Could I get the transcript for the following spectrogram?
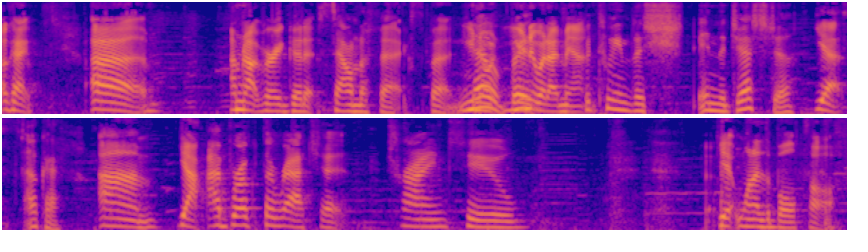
Okay. Uh, I'm not very good at sound effects, but you know you know what I meant. between the sh- in the gesture. yes. Okay. Um, yeah, I broke the ratchet trying to get one of the bolts off,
